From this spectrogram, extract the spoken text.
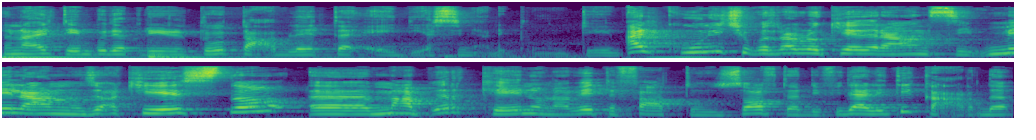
non hai il tempo di aprire il tuo tablet e di assegnare i punti. Alcuni ci potrebbero chiedere, anzi me l'hanno già chiesto, eh, ma perché non avete fatto un software di Fidelity Card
